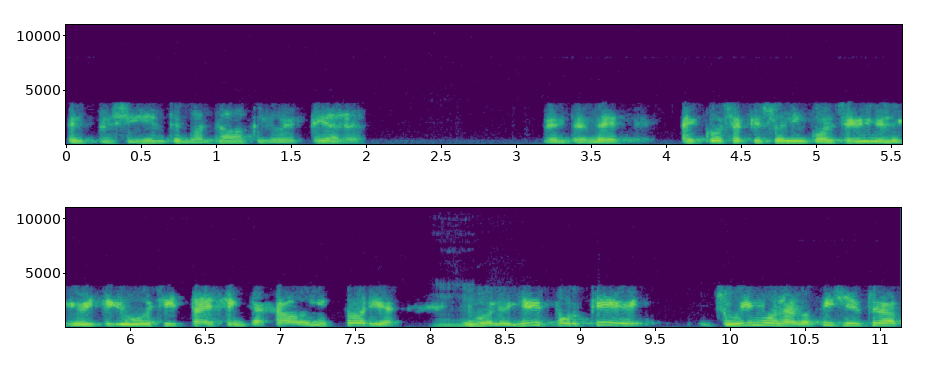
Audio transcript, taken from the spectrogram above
el presidente mandaba que lo espiaran. ¿Me entendés? Hay cosas que son inconcebibles, que viste que vos decís está desencajado de la historia. Y bueno, ¿y hoy por qué subimos la noticia? Estoy a,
